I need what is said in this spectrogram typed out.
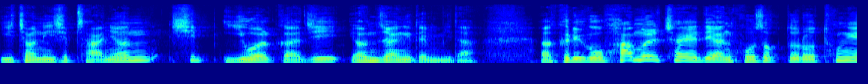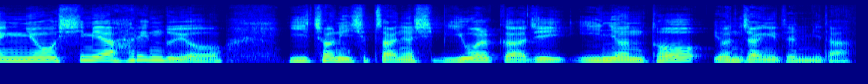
2024년 12월까지 연장이 됩니다. 아, 그리고 화물차에 대한 고속도로 통행료 심야 할인도요. 2024년 12월까지 2년 더 연장이 됩니다.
